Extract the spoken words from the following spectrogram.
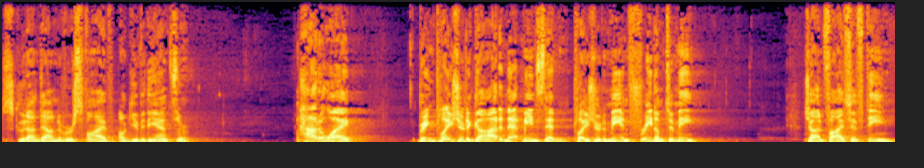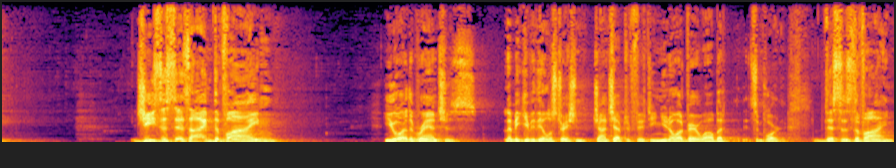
Scoot on down to verse 5. I'll give you the answer. How do I bring pleasure to God, and that means then pleasure to me and freedom to me. John 5 15. Jesus says, I'm the vine, you are the branches. Let me give you the illustration. John chapter 15. You know it very well, but it's important. This is the vine.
